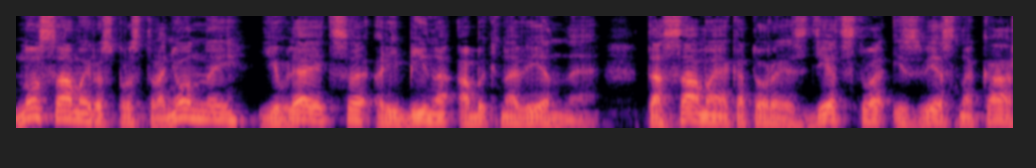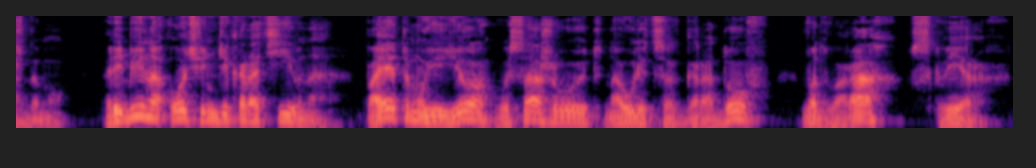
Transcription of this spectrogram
Но самой распространенной является рябина обыкновенная, та самая, которая с детства известна каждому. Рябина очень декоративна, поэтому ее высаживают на улицах городов, во дворах, в скверах.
